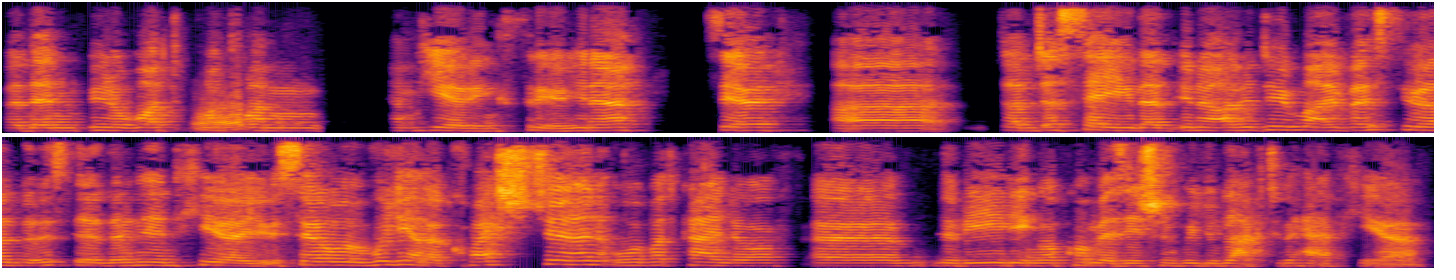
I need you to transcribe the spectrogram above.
but then, you know, what, what I'm, I'm hearing through, you know, so, uh, so I'm just saying that, you know, I will do my best to understand and hear you. So would you have a question or what kind of um, reading or conversation would you like to have here?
